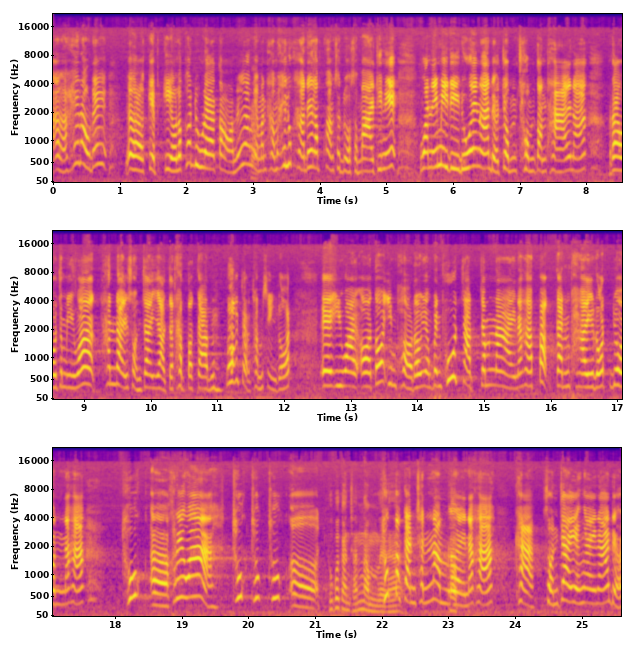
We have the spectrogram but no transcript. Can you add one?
เอ่อให้เราได้เอ่อเก็บเกี่ยวแล้วก็ดูแลต่อเนื่องเนี่ยมันทำให้ลูกค้าได้รับความสะดวกสบายทีนี้ วันนี้มีดีด้วยนะ เดี๋ยวชมชมตอนท้ายนะ เราจะมีว่าท่านใดสนใจอยากจะทำประกัน นอกจากทำสีรถ AEY Auto Import เรายังเป็นผู้จัดจำหน่ายนะคะ ประกันภัยรถยนต์นะคะ ทุกเอ่อเขาเรียกว่าทุกทุกทุกเอ่อทุกประกันชั้นนำเลยทุกนะปฮะระกันชั้นนำเลยนะคะ ค่ะ สนใจยังไงนะ เดี๋ยว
